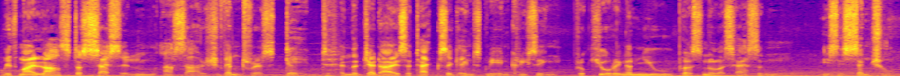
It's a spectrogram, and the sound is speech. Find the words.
With my last assassin, Asajj Ventress, dead, and the Jedi's attacks against me increasing, procuring a new personal assassin is essential.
